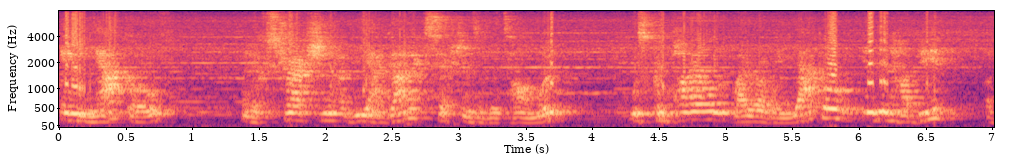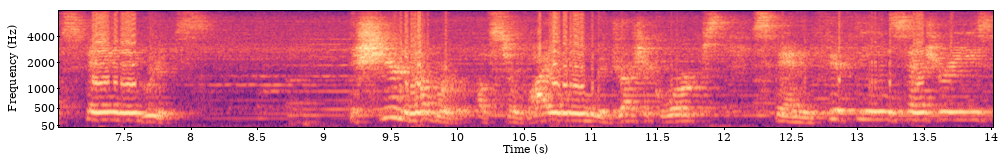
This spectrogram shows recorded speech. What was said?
Ein Yaakov, an extraction of the Agadic sections of the Talmud, was compiled by Rabbi Yaakov ibn Habib of Spain and Greece. The sheer number of surviving midrashic works spanning 15 centuries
